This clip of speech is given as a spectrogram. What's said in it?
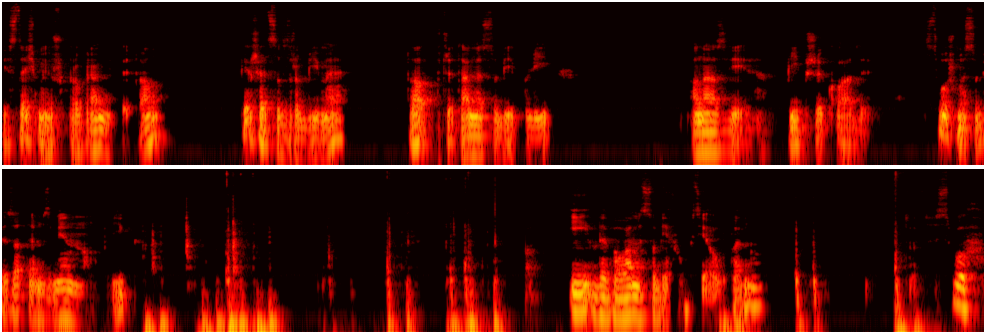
Jesteśmy już w programie Python. Pierwsze co zrobimy, to wczytamy sobie plik o nazwie pi przykłady. Stwórzmy sobie zatem zmienną plik i wywołamy sobie funkcję open. Słów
